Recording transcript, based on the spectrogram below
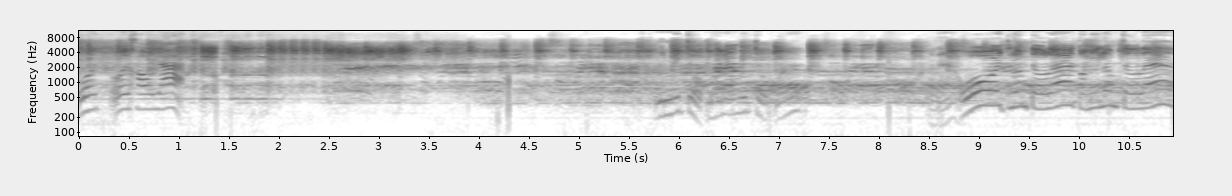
โอ้ยโอ้ยเข้ายากยังไม่จบนะยังไม่จบนะแล้วโอ้ยเริ่มเจอแล้ว ตอนนี้เริ่มเจอแล้ว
